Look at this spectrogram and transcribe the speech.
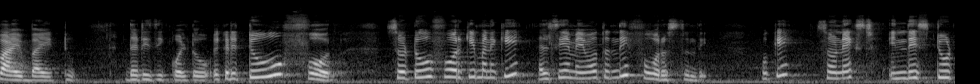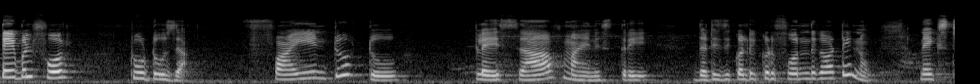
five by two that is equal to ఇక్కడ టూ ఫోర్ సో టూ ఫోర్కి మనకి ఎల్సిఎం ఏమవుతుంది? ఫోర్ వస్తుంది. Okay so next in this two table four two two జా five into two place of minus three that is equal to ఇక్కడ ఫోర్ ఉంది కాబట్టి నో నెక్స్ట్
